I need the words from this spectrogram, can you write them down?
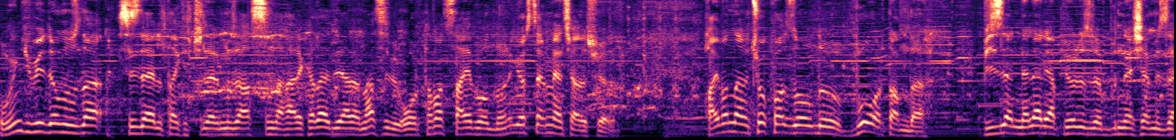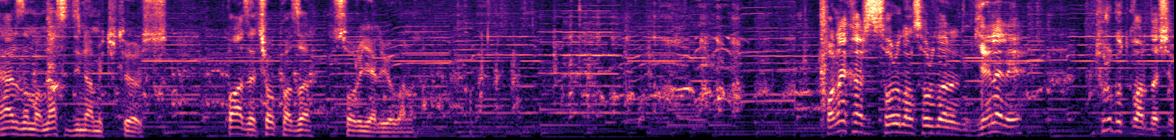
Bugünkü videomuzda siz değerli takipçilerimize aslında Harikalar Diyarı nasıl bir ortama sahip olduğunu göstermeye çalışıyorum. Hayvanların çok fazla olduğu bu ortamda bizler neler yapıyoruz ve bu neşemizi her zaman nasıl dinamik tutuyoruz? Bazen çok fazla soru geliyor bana. Bana karşı sorulan soruların geneli Turgut kardeşim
